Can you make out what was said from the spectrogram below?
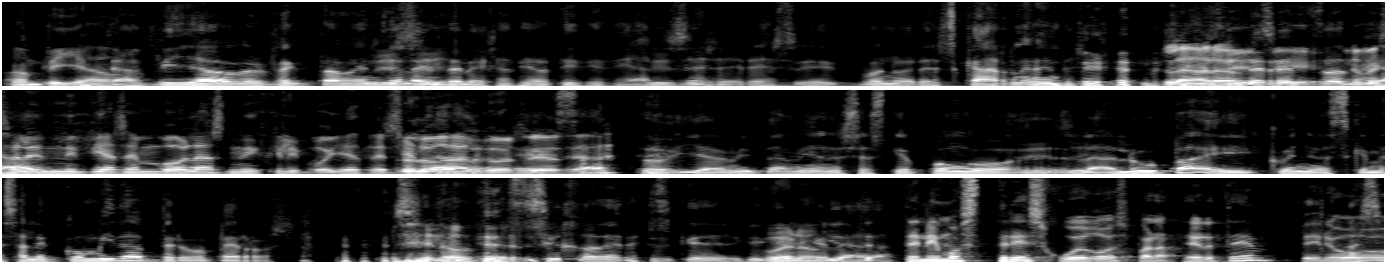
me han pillado. Te has pillado perfectamente Sí, la inteligencia artificial. Sí, sí. Eres, eh, bueno, eres carne de inteligencia Claro, sí. No me salen ni tías en bolas ni gilipolleces, solo Claro, algo. ¿sí? O sea, Exacto, y a mí también. O sea, es que pongo la lupa y, coño, es que me sale comida, pero perros. sí, ¿no? Pero- Sí, joder, es que, ¿qué Bueno. quiere que le haga? Tenemos tres juegos para hacerte, pero ¿Ah, sí?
